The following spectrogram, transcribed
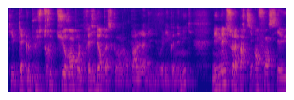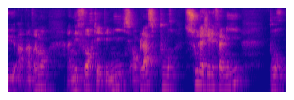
qui est peut-être le plus structurant pour le président, parce qu'on parle là du, du, volet économique. Mais même sur la partie enfance, il y a eu un, un, vraiment un effort qui a été mis en place pour soulager les familles, pour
